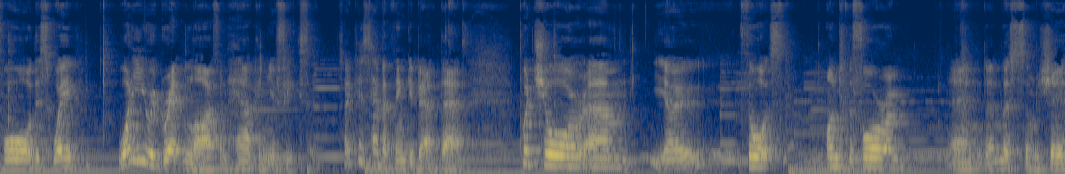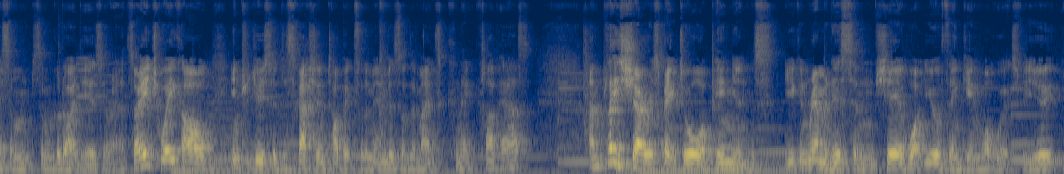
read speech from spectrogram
for this week. What do you regret in life and how can you fix it? So just have a think about that. Put your um, you know thoughts onto the forum and um, let's some, share some, some good ideas around. So each week I'll introduce a discussion topic for the members of the Mates Connect Clubhouse. And please show respect to all opinions. You can reminisce and share what you're thinking, what works for you.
